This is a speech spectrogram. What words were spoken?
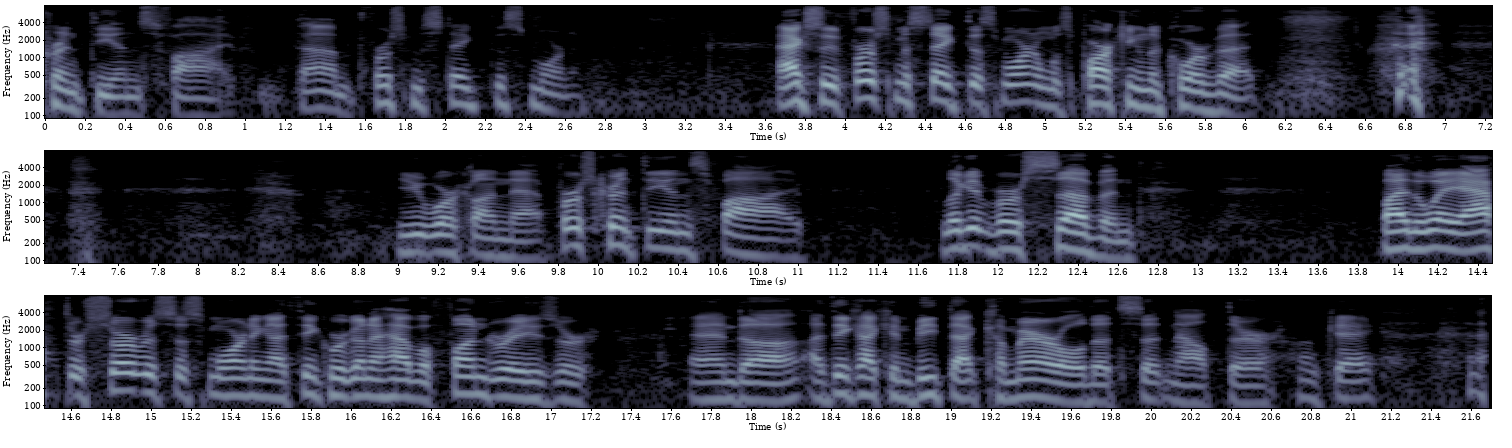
Corinthians 5. Um, first mistake this morning. Actually, the first mistake this morning was parking the Corvette. you work on that. 1 Corinthians 5. Look at verse 7. By the way, after service this morning, I think we're going to have a fundraiser, and uh, I think I can beat that Camaro that's sitting out there, okay?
